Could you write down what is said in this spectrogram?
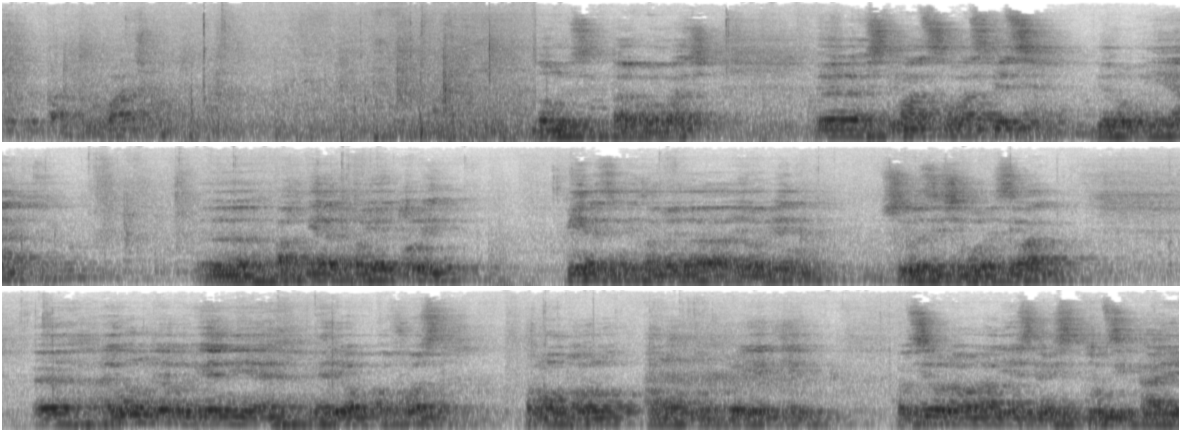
secretar Golovaci, domnule secretar Golovaci, stimați oaspeți din România, parteneri proiectului, bine ați venit la noi la Eloveni și vă zicem bună ziua. Raionul Eloveni mereu a fost promotorul a multor proiecte. Consiliul Raional este o instituție care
